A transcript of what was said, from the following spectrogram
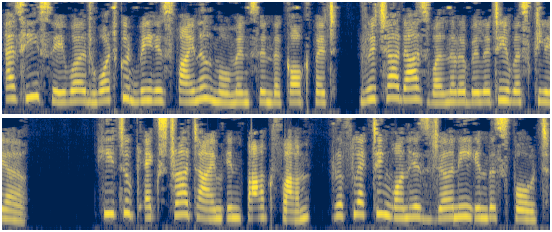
As he savored what could be his final moments in the cockpit, Ricciardo's vulnerability was clear. He took extra time in parc fermé, reflecting on his journey in the sport.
